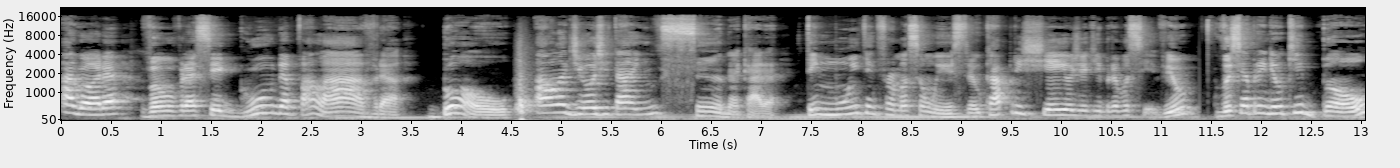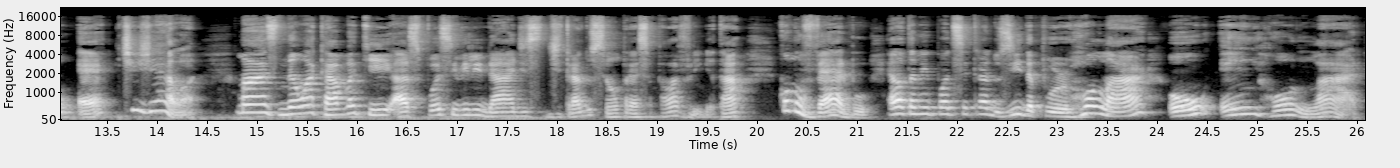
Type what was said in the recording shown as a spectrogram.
Agora, vamos para a segunda palavra. Bow. A aula de hoje tá insana, cara. Tem muita informação extra, eu caprichei hoje aqui para você, viu? Você aprendeu que bow é tigela. Mas não acaba aqui as possibilidades de tradução para essa palavrinha, tá? Como verbo, ela também pode ser traduzida por rolar ou enrolar.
